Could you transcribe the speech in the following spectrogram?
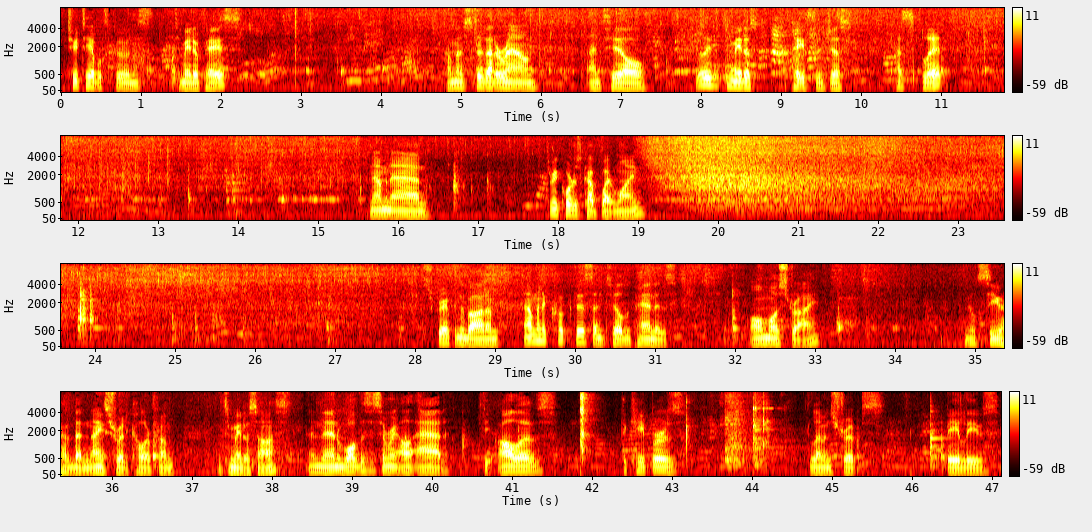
two tablespoons tomato paste. I'm gonna stir that around until really the tomato paste is just has split. Now I'm gonna add three quarters cup white wine. Scraping the bottom. Now I'm gonna cook this until the pan is almost dry. You'll see you have that nice red color from the tomato sauce. And then while this is simmering, I'll add the olives, the capers, lemon strips, bay leaves.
